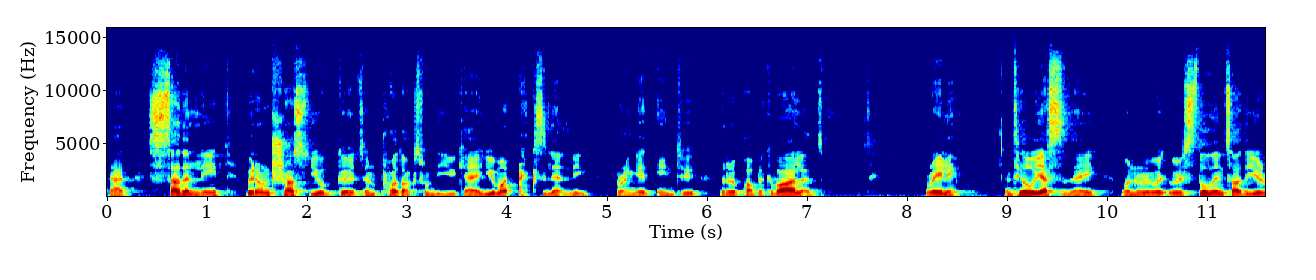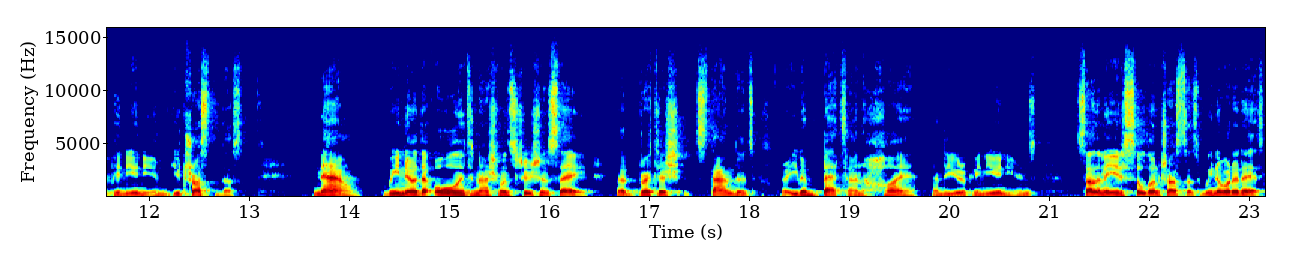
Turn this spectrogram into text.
that suddenly we don't trust your goods and products from the UK, you might accidentally bring it into the Republic of Ireland. Really, until yesterday, when we were still inside the European Union, you trusted us. Now, we know that all international institutions say that British standards are even better and higher than the European Union's, suddenly you still don't trust us. We know what it is.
